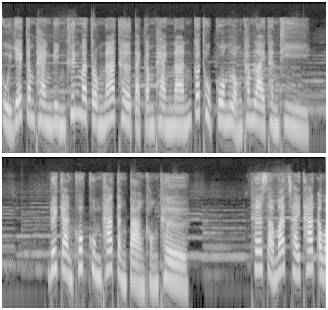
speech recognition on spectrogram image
กูเย่กำแพงดินขึ้นมาตรงหน้าเธอแต่กำแพงนั้นก็ถูกกวงหลงทำลายทันที ด้วยการควบคุมท่าต่างๆ ของเธอ เธอสามารถใช้ธาตุอว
